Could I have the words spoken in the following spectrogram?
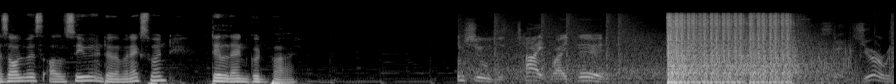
as always i'll see you until the next one. Till then goodbye. Shoes is tight right there. Jury.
